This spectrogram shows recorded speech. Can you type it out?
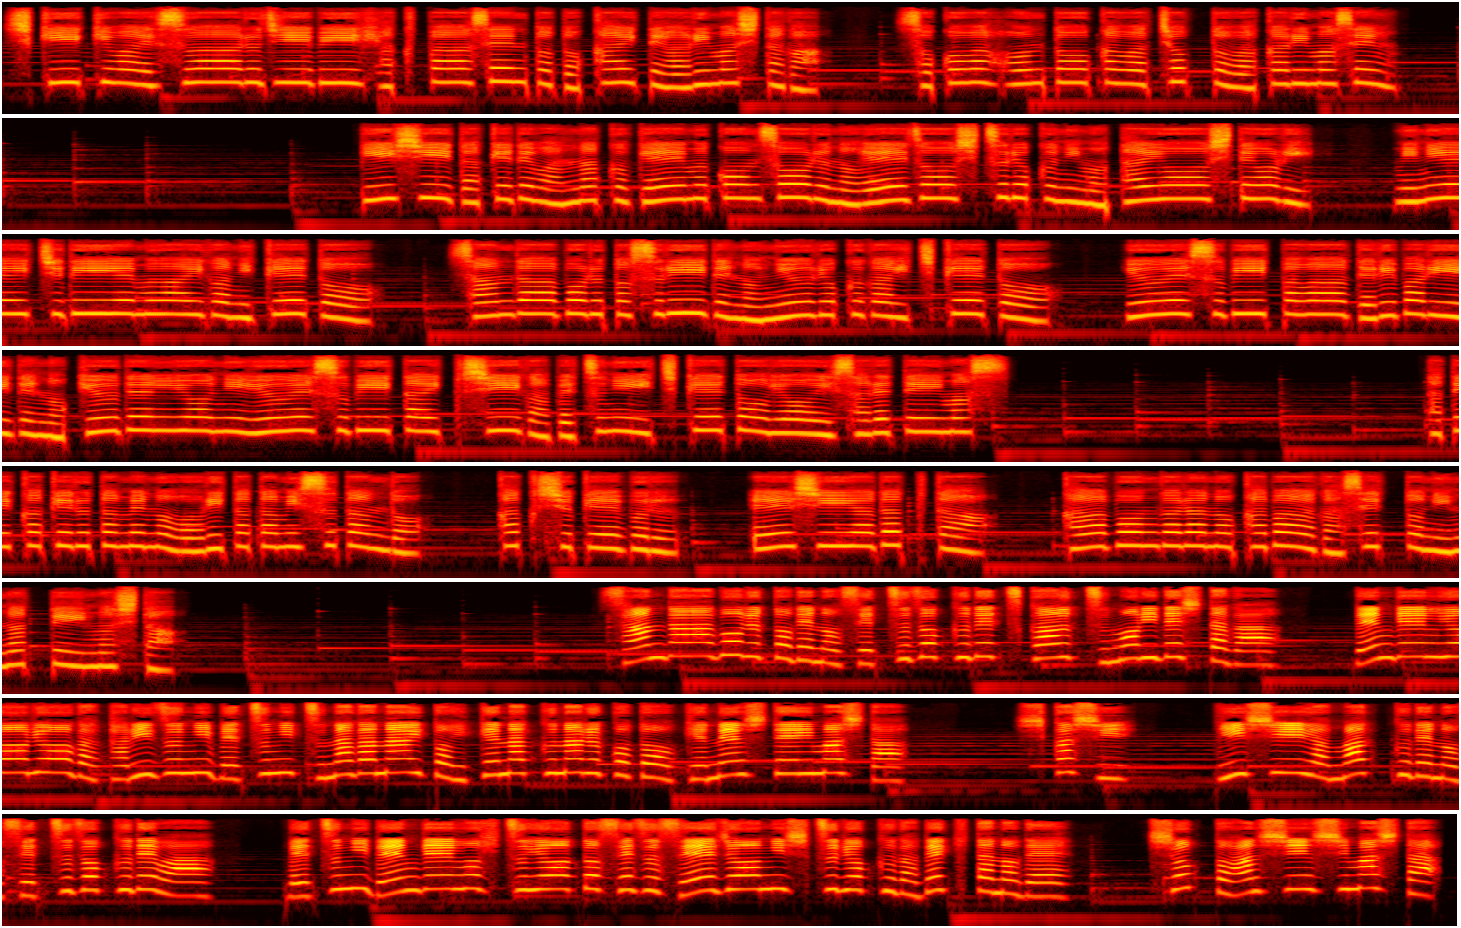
色域は sRGB100% と書いてありましたが、そこは本当かはちょっとわかりません。PC だけではなくゲームコンソールの映像出力にも対応しており、ミニ HDMI が2系統、サンダーボルト3での入力が1系統、USB パワーデリバリーでの給電用に USB Type-C が別に1系統用意されています。立てかけるための折りたたみスタンド、各種ケーブル、AC アダプター、カーボン柄のカバーがセットになっていました。サンダーボルトでの接続で使うつもりでしたが、電源容量が足りずに別に繋がないといけなくなることを懸念していました。しかし、PC や Mac での接続では、別に電源を必要とせず正常に出力ができたので、ちょっと安心しました。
